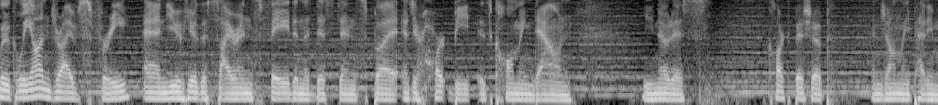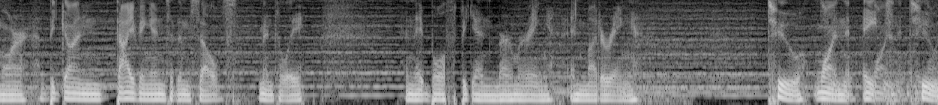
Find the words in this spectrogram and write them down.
Luke, Leon drives free, and you hear the sirens fade in the distance. But as your heartbeat is calming down, you notice Clark Bishop and John Lee Pettymore have begun diving into themselves mentally. And they both begin murmuring and muttering. Two, one, eight, two,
